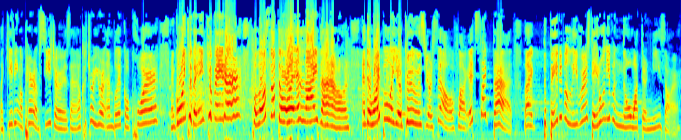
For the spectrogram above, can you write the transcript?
like giving a pair of seizures and oh, control your umbilical cord and going to the incubator, close the door and lie down and then wipe away your goose yourself. Like it's like that. Like the baby believers, they don't even know what their needs are.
